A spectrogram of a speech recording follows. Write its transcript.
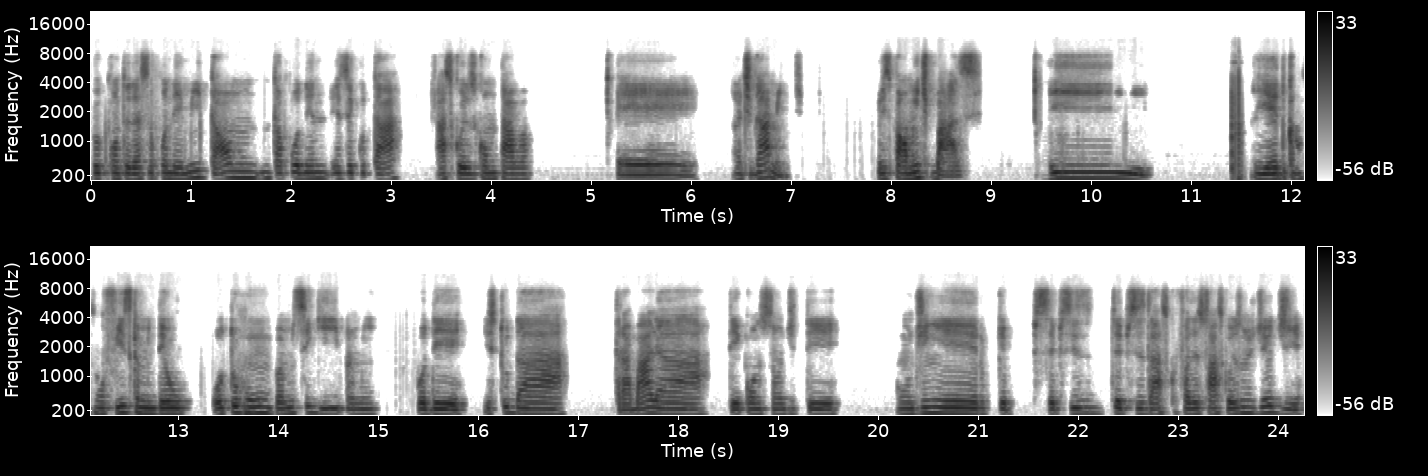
por conta dessa pandemia e tal, não, não tá podendo executar as coisas como tava é, antigamente, principalmente base. Uhum. E, e a educação física me deu outro rumo para me seguir, para me poder estudar, trabalhar, ter condição de ter um dinheiro, porque você precisa, você precisa das, fazer suas coisas no dia a dia.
